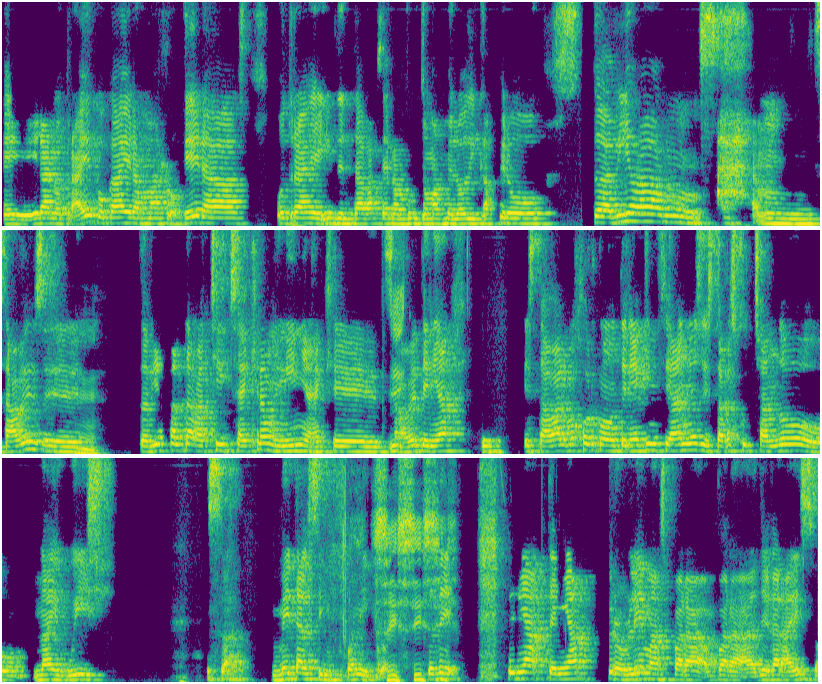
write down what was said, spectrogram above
eran otra época, eran más rockeras, otras intentaba hacerlas un poquito más melódicas, pero todavía, mm, mm, ¿sabes? Eh, mm. Todavía faltaba chicha, es que era muy niña, es que, ¿sabes? Tenía, estaba a lo mejor cuando tenía 15 años y estaba escuchando Nightwish, o sea, metal sinfónico. Sí, sí, sí. Tenía, tenía problemas para, para llegar a eso,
